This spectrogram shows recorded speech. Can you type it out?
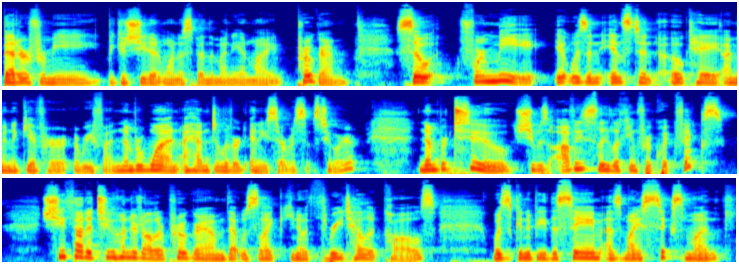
better for me because she didn't want to spend the money on my program. So for me, it was an instant, okay, I'm going to give her a refund. Number one, I hadn't delivered any services to her. Number two, she was obviously looking for a quick fix she thought a $200 program that was like, you know, three telecalls was going to be the same as my six month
